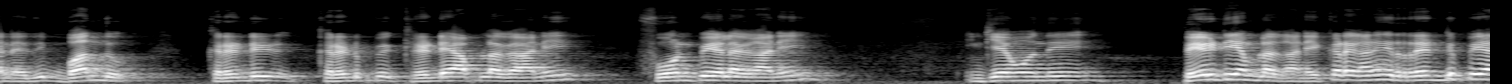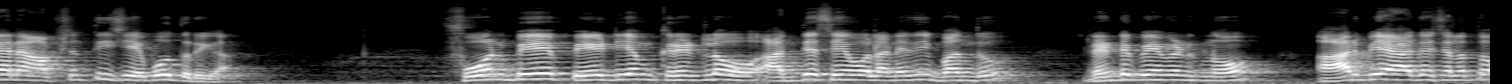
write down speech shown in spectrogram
అనేది బంద్. క్రెడిట్ క్రెడిట్ పే క్రెడిట్ యాప్లో కానీ ఫోన్పేలో కానీ ఇంకేముంది? పేటిఎంలో కానీ ఎక్కడ కానీ రెంట్ పే అనే ఆప్షన్ తీసేయబోతురు ఇక ఫోన్పే పేటిఎం క్రెడిట్లో అద్దె సేవలు అనేది బంద్. రెంట్ పేమెంట్ను ఆర్బీఐ ఆదేశాలతో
